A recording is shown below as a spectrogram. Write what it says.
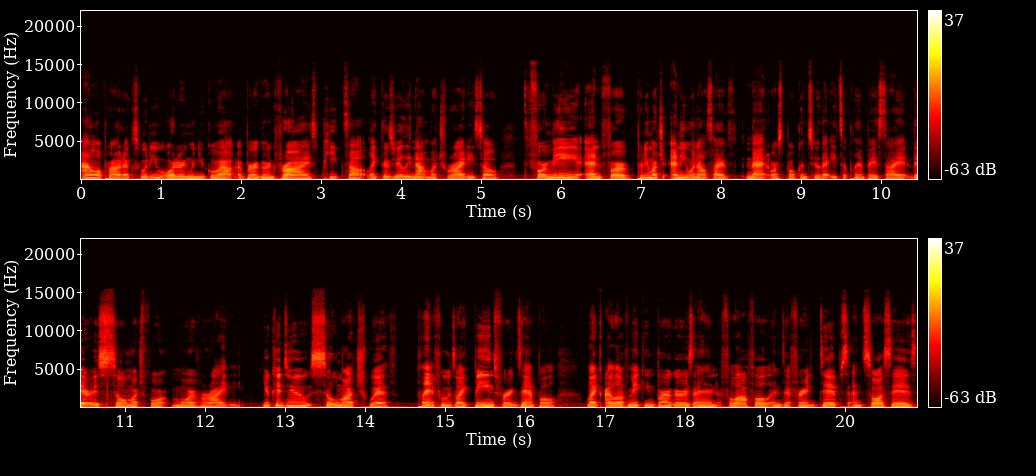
animal products, what are you ordering when you go out? A burger and fries, pizza. Like there's really not much variety. So for me and for pretty much anyone else I've met or spoken to that eats a plant-based diet, there is so much for more variety. You could do so much with plant foods like beans, for example. Like I love making burgers and falafel and different dips and sauces.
